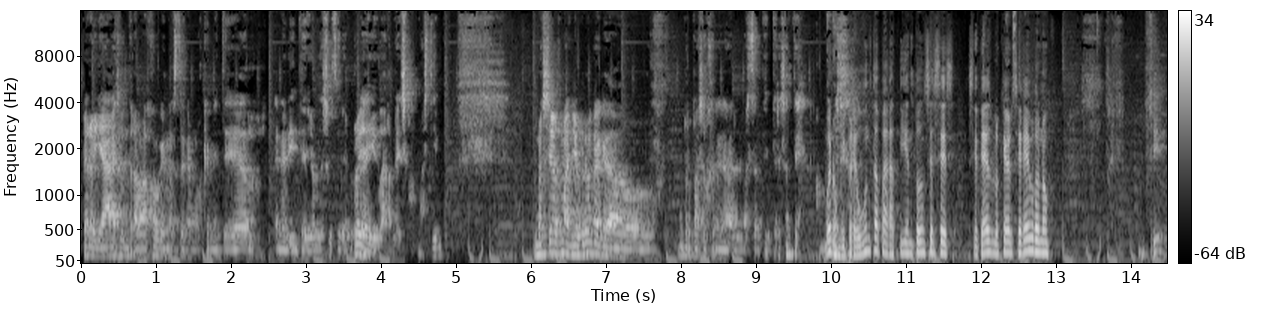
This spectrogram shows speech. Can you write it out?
pero ya es un trabajo que nos tenemos que meter en el interior de su cerebro y ayudarles con más tiempo. No sé, Osman, yo creo que ha quedado un repaso general bastante interesante. Bueno, mi pregunta para ti entonces es, ¿se te ha desbloqueado el cerebro o no? Sí,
